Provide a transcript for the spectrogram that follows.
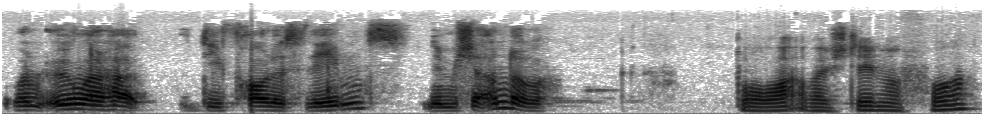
und irgendwann hat die Frau des Lebens, nämlich eine andere. Boah, aber stell dir mal vor,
